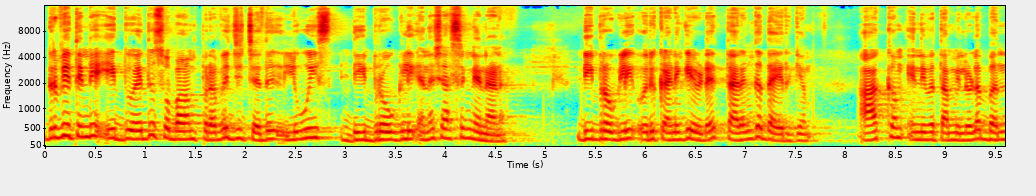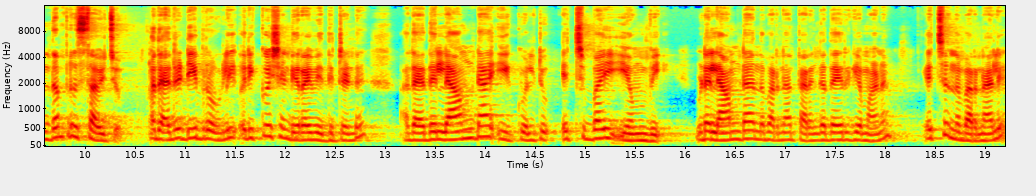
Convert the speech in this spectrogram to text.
ദ്രവ്യത്തിന്റെ ഈ ദ്വൈത സ്വഭാവം പ്രവചിച്ചത് ലൂയിസ് ഡി ബ്രോഗ്ലി എന്ന ശാസ്ത്രജ്ഞനാണ്. ഡി ബ്രോഗ്ലി ഒരു കണികയുടെ തരംഗ ദൈർഘ്യം ആക്കം എന്നിവ തമ്മിലുള്ള ബന്ധം പ്രസ്താവിച്ചു. അതായത് ഡി ബ്രോഗ്ലി ഒരു ഇക്വേഷൻ ഡിറൈവ് ചെയ്തിട്ടുണ്ട്. അതായത് lambda equal to H by M V ഇവിടെ ലാംഡ എന്ന് പറഞ്ഞാൽ തരംഗ ദൈർഘ്യമാണ് എച്ച് എന്ന് പറഞ്ഞാൽ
